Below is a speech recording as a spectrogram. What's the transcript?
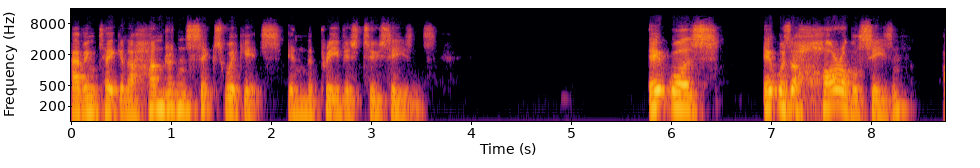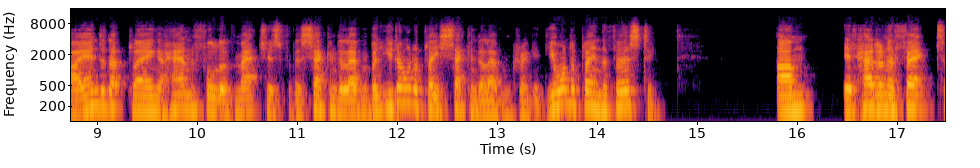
having taken 106 wickets in the previous two seasons. It was, it was a horrible season. I ended up playing a handful of matches for the second 11, but you don't want to play second 11 cricket. You want to play in the first team. Um, it had an effect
